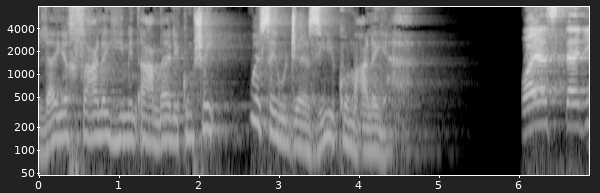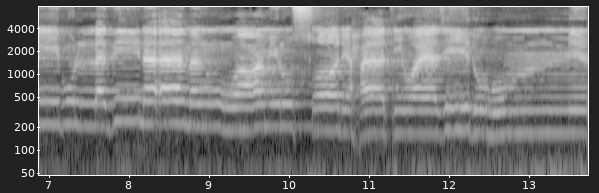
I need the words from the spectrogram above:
لا يخفى عليه من أعمالكم شيء وسيجازيكم عليها. ويستجيب الذين آمنوا وعملوا الصالحات ويزيدهم من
